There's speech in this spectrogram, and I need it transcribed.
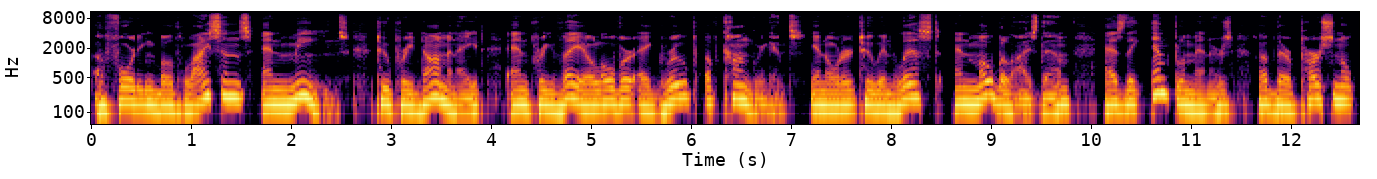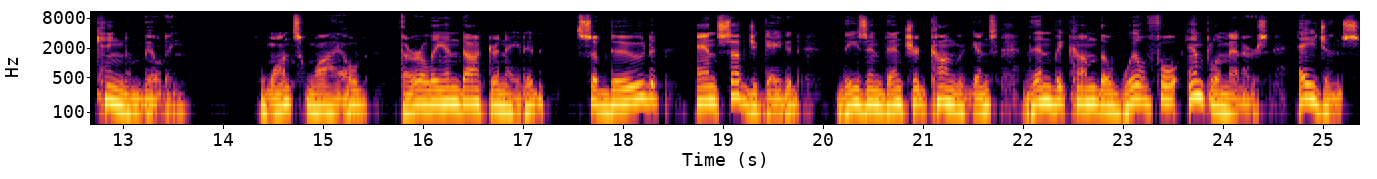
affording both license and means to predominate and prevail over a group of congregants in order to enlist and mobilize them as the implementers of their personal kingdom building. Once wild, thoroughly indoctrinated, subdued, and subjugated, these indentured congregants then become the willful implementers, agents,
